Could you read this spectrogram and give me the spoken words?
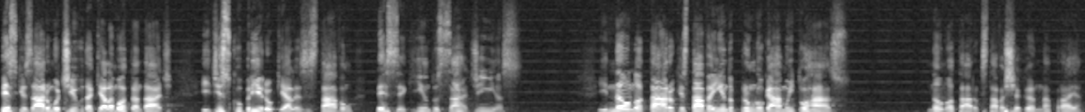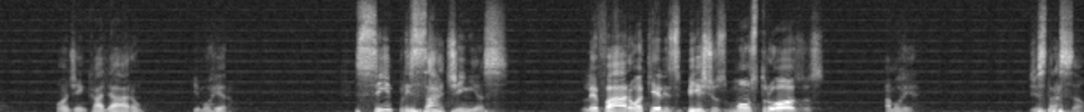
Pesquisaram o motivo daquela mortandade e descobriram que elas estavam perseguindo sardinhas. E não notaram que estava indo para um lugar muito raso. Não notaram que estava chegando na praia, onde encalharam e morreram simples sardinhas levaram aqueles bichos monstruosos a morrer. Distração.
